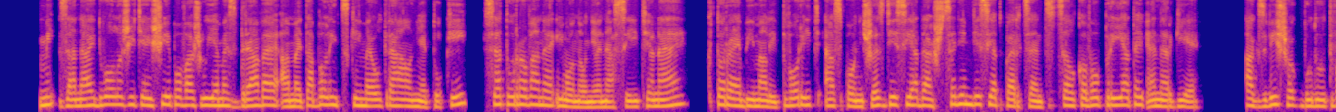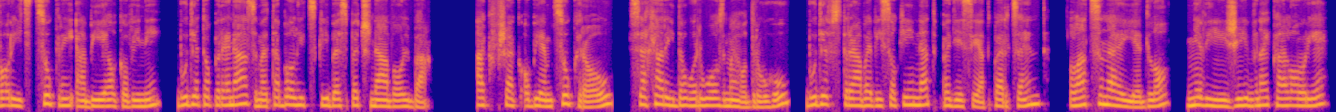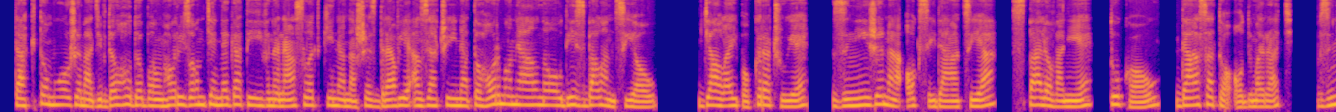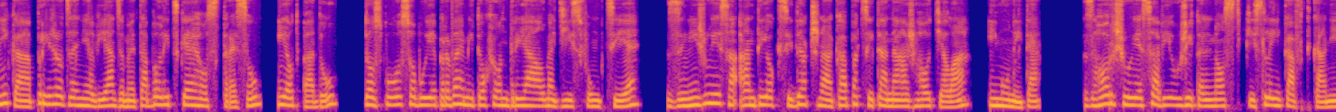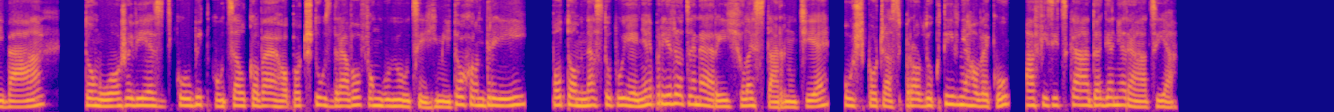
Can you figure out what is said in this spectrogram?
My za najdôležitejšie považujeme zdravé a metabolicky neutrálne tuky, saturované imunonenasýtené, ktoré by mali tvoriť aspoň 60 až 70 z celkovo prijatej energie. Ak zvyšok budú tvoriť cukry a bielkoviny, bude to pre nás metabolicky bezpečná voľba. Ak však objem cukrov, sacharidov rôzneho druhu, bude v stráve vysoký nad 50%, lacné jedlo, nevýživné kalórie, tak to môže mať v dlhodobom horizonte negatívne následky na naše zdravie a začína to hormonálnou disbalanciou. Ďalej pokračuje, znížená oxidácia, spaľovanie, tukov, dá sa to odmerať, vzniká prirodzene viac metabolického stresu i odpadu, to spôsobuje prvé mitochondriálne dysfunkcie, Znižuje sa antioxidačná kapacita nášho tela, imunita. Zhoršuje sa využiteľnosť kyslíka v tkanivách, to môže viesť k úbytku celkového počtu zdravo fungujúcich mitochondrií, potom nastupuje neprirodzené rýchle starnutie, už počas produktívneho veku, a fyzická degenerácia.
